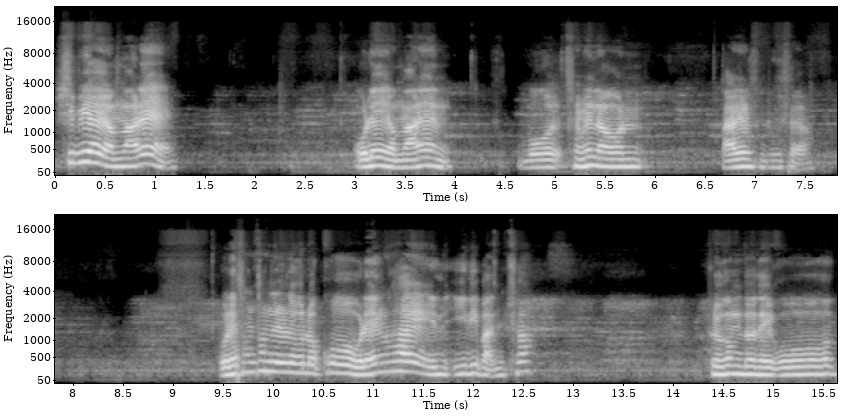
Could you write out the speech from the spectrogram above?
12월 연말에 올해 연말엔 뭐 재미나온 날이었으면 좋겠어요. 올해 성탄절도 그렇고 올해 행사에 일, 일이 많죠? 불금도 되고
